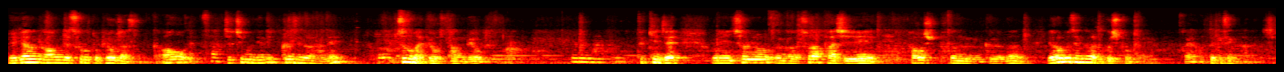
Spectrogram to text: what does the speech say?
얘기하는 가운데 서로 또 배우지 않습니까? 어, 그쵸. 저 친구들이 그런 생각을 하네? 저도 많이 배우, 방금 배우거든요. 음. 특히 이제 우리 철로, 어, 철학팟이 하고 싶은 그는 여러분 생각을 듣고 싶은 거예요. 과연 어떻게 생각하는지.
